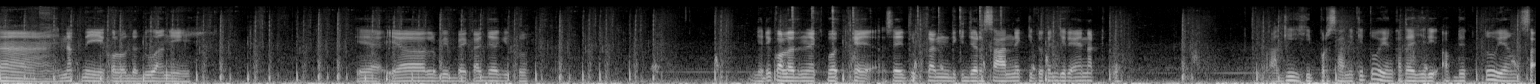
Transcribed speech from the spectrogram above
Nah, enak nih kalau udah dua nih. Kayak ya lebih baik aja gitu. Jadi kalau ada next bot kayak saya itu kan dikejar Sonic gitu kan jadi enak gitu. Lagi hipersonic itu yang katanya jadi update tuh yang sa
